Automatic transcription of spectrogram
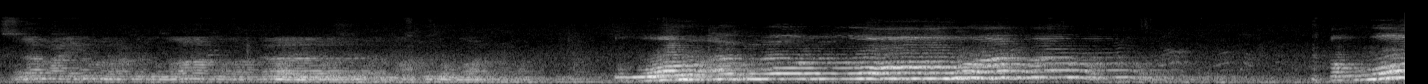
السلام عليكم ورحمة الله وبركاته. الله أكبر الله أكبر. الله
